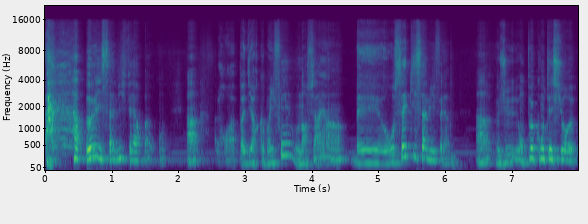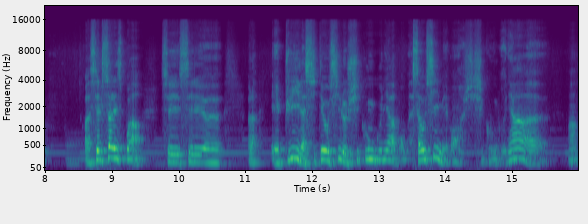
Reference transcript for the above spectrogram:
Eux, ils savent y faire, Hein Alors, on va pas dire comment ils font, on n'en sait rien. Hein. mais on sait qu'ils savent y faire. Hein on peut compter sur eux. Ah, c'est le seul espoir. C'est, euh, Et puis, il a cité aussi le chikungunya. Bon, bah, ça aussi, mais bon, chikungunya... Euh, hein,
